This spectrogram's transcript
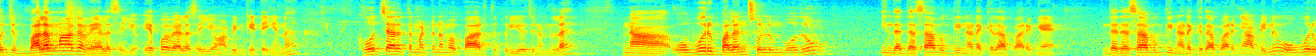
கொஞ்சம் பலமாக வேலை செய்யும். எப்போ வேலை செய்யும் அப்படின்னு கேட்டிங்கன்னா கோச்சாரத்தை மட்டும் நம்ம பார்த்து பிரயோஜனம் இல்லை. நான் ஒவ்வொரு பலன் சொல்லும்போதும் இந்த தசாபுக்தி நடக்குதா பாருங்க. இந்த தசாபுக்தி நடக்குதா பாருங்க அப்படின்னு ஒவ்வொரு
